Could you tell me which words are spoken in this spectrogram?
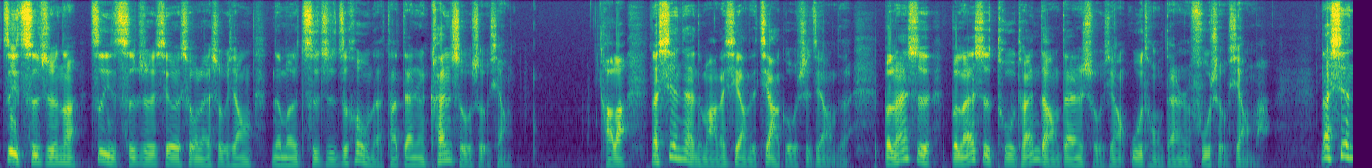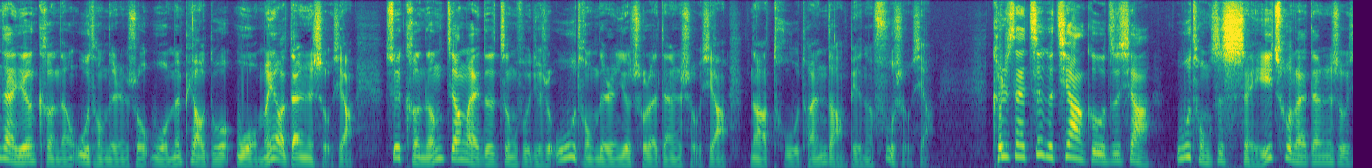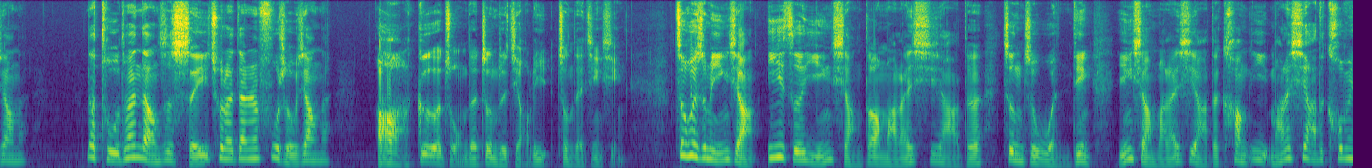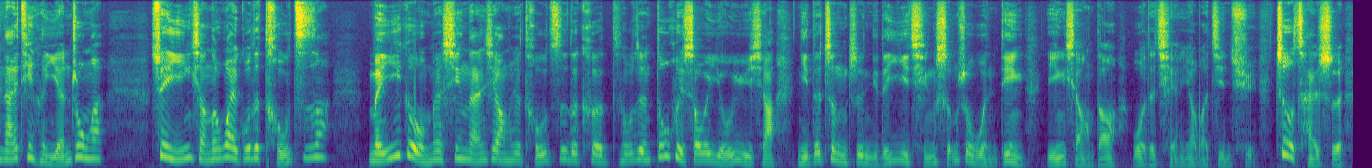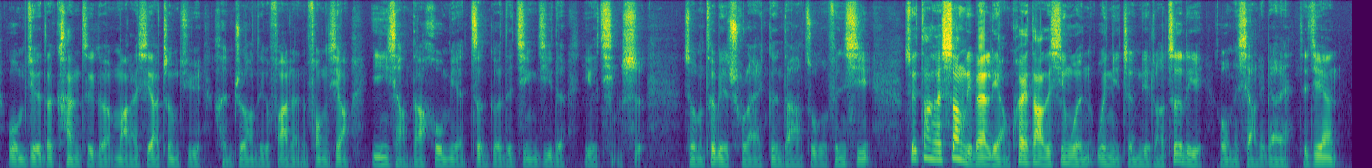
自己辞职呢？自己辞职，就后来首相。那么辞职之后呢？他担任看守首相。好了，那现在的马来西亚的架构是这样的：本来是本来是土团党担任首相，巫统担任副首相嘛。那现在也有可能巫统的人说，我们票多，我们要担任首相，所以可能将来的政府就是巫统的人又出来担任首相，那土团党变成副首相。可是，在这个架构之下，巫统是谁出来担任首相呢？那土团党是谁出来担任副首相呢？啊，各种的政治角力正在进行，这会什么影响？一则影响到马来西亚的政治稳定，影响马来西亚的抗疫。马来西亚的 COVID-19 很严重啊，所以影响到外国的投资啊。每一个我们新南向去投资的客投资人都会稍微犹豫一下，你的政治、你的疫情什么时候稳定，影响到我的钱要不要进去，这才是我们觉得看这个马来西亚政局很重要的一个发展的方向，影响到后面整个的经济的一个情势。所以，我们特别出来跟大家做个分析。所以，大概上礼拜两块大的新闻为你整理到这里，我们下礼拜再见。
